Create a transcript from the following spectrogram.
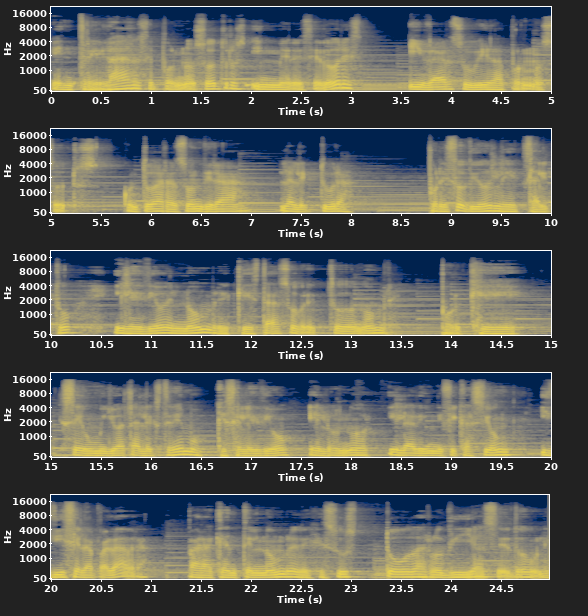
entregarse por nosotros inmerecedores y dar su vida por nosotros. Con toda razón dirá la lectura, por eso Dios le exaltó y le dio el nombre que está sobre todo nombre, porque se humilló a tal extremo que se le dio el honor y la dignificación y dice la palabra, para que ante el nombre de Jesús toda rodilla se doble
